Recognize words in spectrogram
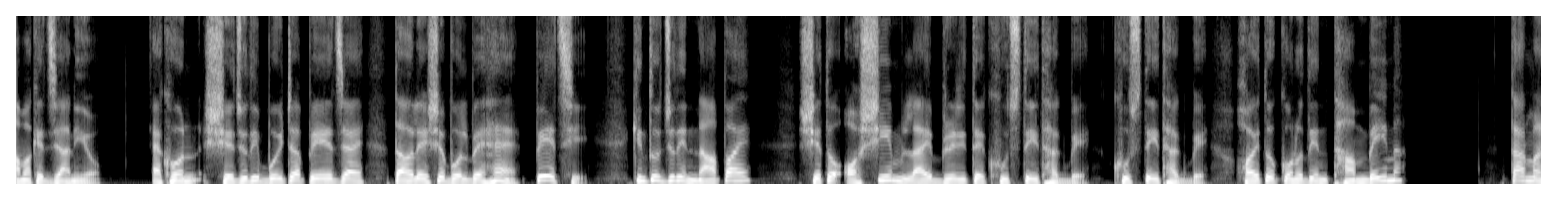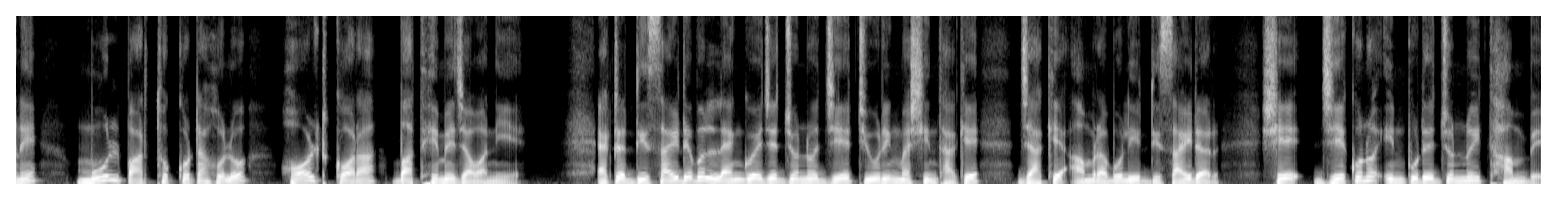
আমাকে জানিও। এখন সে যদি বইটা পেয়ে যায়, তাহলে এসে বলবে হ্যাঁ পেয়েছি। কিন্তু যদি না পায়, সে তো অসীম লাইব্রেরিতে খুঁজতেই থাকবে খুঁজতেই থাকবে। হয়তো কোনোদিন থামবেই না। তার মানে মূল পার্থক্যটা হলো হল্ট করা বা থেমে যাওয়া নিয়ে। একটা ডিসাইডেবল ল্যাঙ্গুয়েজের জন্য যে টিউরিং মেশিন থাকে, যাকে আমরা বলি ডিসাইডার সে যে কোনো ইনপুটের জন্যই থামবে।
